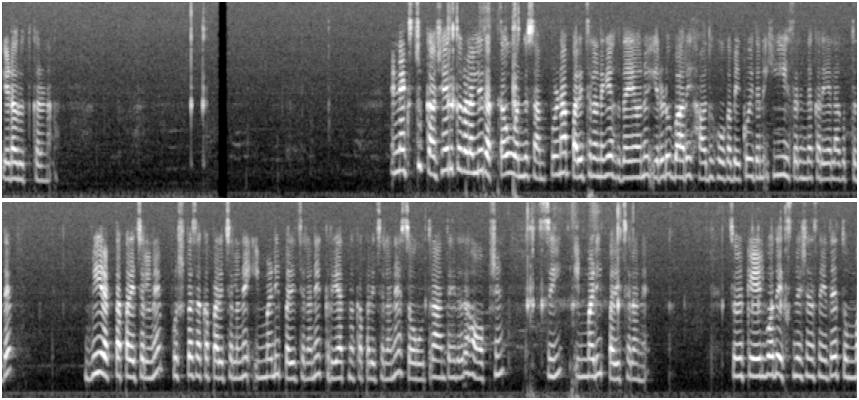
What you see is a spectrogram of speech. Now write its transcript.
ಎಡ ಹೃತ್ಕರ್ಣ ನೆಕ್ಸ್ಟ್ ಕಶೇರುಕಗಳಲ್ಲಿ ರಕ್ತವು ಒಂದು ಸಂಪೂರ್ಣ ಪರಿಚಲನೆಗೆ ಹೃದಯವನ್ನು ಎರಡು ಬಾರಿ ಹಾದು ಹೋಗಬೇಕು ಇದನ್ನು ಈ ಹೆಸರಿಂದ ಕರೆಯಲಾಗುತ್ತದೆ ದ್ವಿರಕ್ತ ಪರಿಚಲನೆ ಪುಷ್ಪಸಕ ಪರಿಚಲನೆ ಇಮ್ಮಡಿ ಪರಿಚಲನೆ ಕ್ರಿಯಾತ್ಮಕ ಪರಿಚಲನೆ ಸೊ ಉತ್ತರ ಅಂತ ಹೇಳಿದರೆ ಆಪ್ಷನ್ ಸಿ ಇಮ್ಮಡಿ ಪರಿಚಲನೆ ಸೊ ಕೇಳ್ಬೋದು ಎಕ್ಸ್ಪ್ಲನೇಷನ್ ಸ್ನೇಹಿತರೆ, ತುಂಬ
